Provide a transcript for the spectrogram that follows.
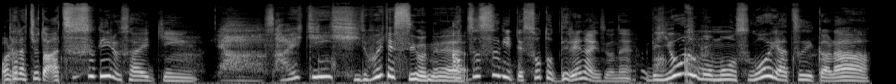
ただちょっと暑すぎる最近。いやー最近ひどいですよね。暑すぎて外出れないんですよね。で夜ももうすごい暑いから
